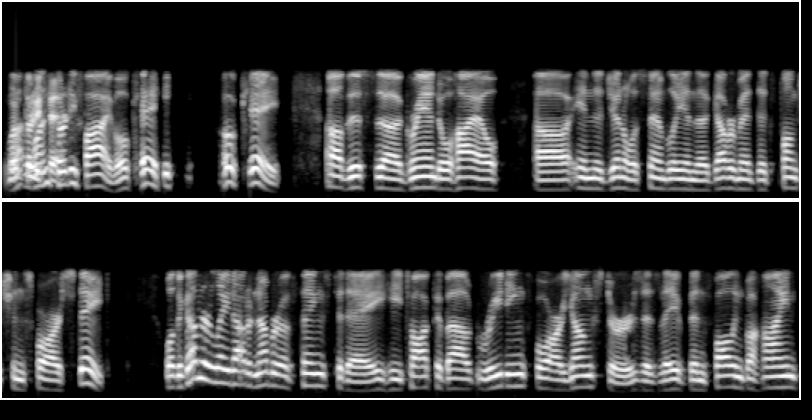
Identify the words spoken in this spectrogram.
135. Okay. okay. Of this uh, Grand Ohio uh, in the General Assembly and the government that functions for our state. Well, the governor laid out a number of things today. He talked about reading for our youngsters as they've been falling behind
